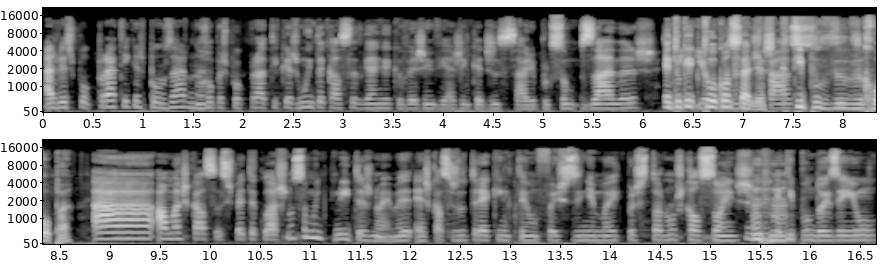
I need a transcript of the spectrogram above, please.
às vezes pouco práticas para usar, não é? Roupas pouco práticas, muita calça de ganga que eu vejo em viagem que é desnecessário porque são pesadas. Então o que é e- que tu aconselhas? Que tipo de, de roupa? Há, há umas calças espetaculares que não são muito bonitas, não é? Mas as calças do trekking que têm um fechozinho a meio depois se tornam uns calções. Uhum. É tipo um dois em um.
